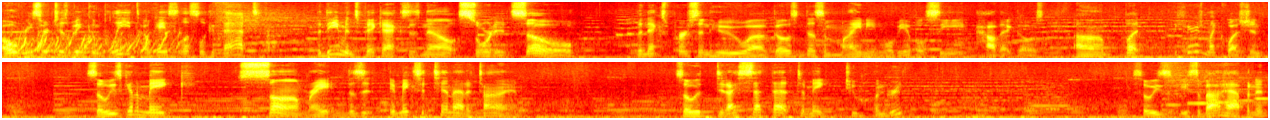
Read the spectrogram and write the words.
Oh, research has been complete. Okay, so let's look at that. The demon's pickaxe is now sorted, so the next person who uh, goes and does some mining will be able to see how that goes. Um, but here's my question. So he's gonna make some, right? Does it? It makes it 10 at a time. So did I set that to make 200? So he's he's about happening.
